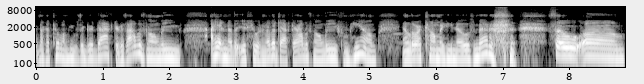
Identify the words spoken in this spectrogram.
like I told him, he was a good doctor because I was going to leave. I had another issue with another doctor. I was going to leave from him, and Lord told me he knows medicine. so um,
